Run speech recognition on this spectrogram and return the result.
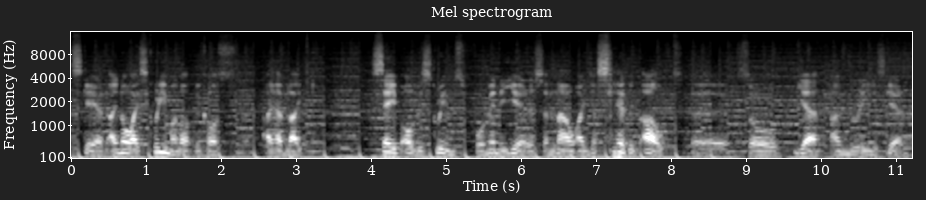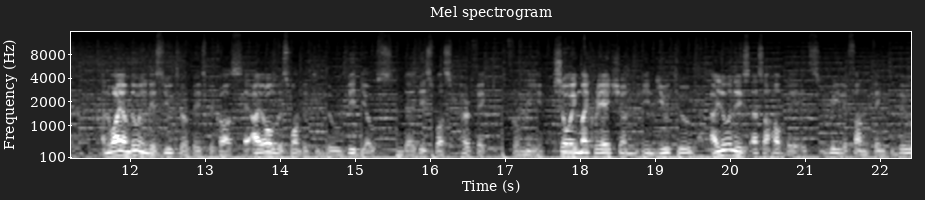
Scared. I know I scream a lot because I have like saved all the screams for many years and now I just let it out. Uh, so yeah, I'm really scared. And why I'm doing this YouTube is because I always wanted to do videos and uh, this was perfect for me. Showing my creation in YouTube. I do this as a hobby, it's really fun thing to do.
